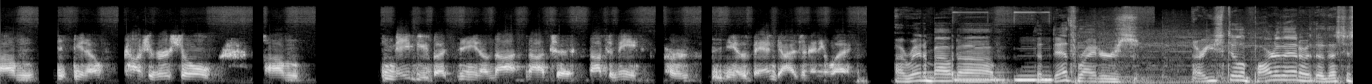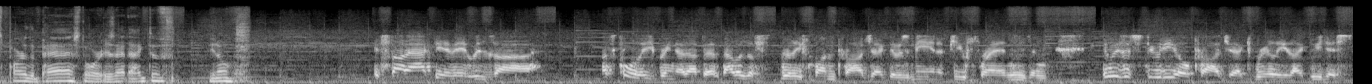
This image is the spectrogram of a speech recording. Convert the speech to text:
um, you know, controversial. Um, maybe, but you know, not not to not to me or you know the band guys in any way. I read about uh, the Death Riders. Are you still a part of that, or that's just part of the past, or is that active? You know? it's not active. It was. Uh, that's cool that you bring that up. That that was a really fun project. It was me and a few friends, and it was a studio project. Really, like we just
